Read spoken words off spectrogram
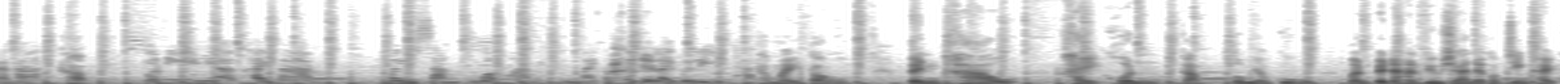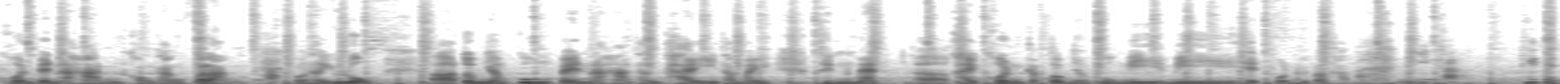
นะคะ ครับ ตัวนี้เนี่ยใครมาไม่สั่งถือว่ามาไม่ถึงไมค์คาเฟ่เดลิเวอรี่ค่ะทำไมต้อง เป็นข้าวไข่ข้นกับต้มยำกุ้ง มันเป็นอาหารฟิวชั่นนะความจริงไข่ข้นเป็นอาหารของทางฝรั่งค่ะของทางยุโรปอ่าต้มยำกุ้งเป็นอาหารทางไทยทำไมถึงแมทเอ่อไข่ข้นกับต้มยำกุ้งมีมีเหตุผลหรือเปล่าครับอ่ามีค่ะที่เป็น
